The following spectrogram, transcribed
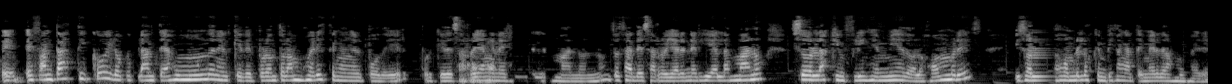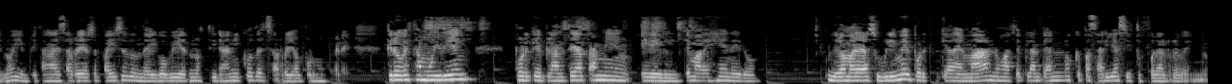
es, fantástico y lo que plantea es un mundo en el que de pronto las mujeres tengan el poder, porque desarrollan energía en las manos, ¿no? Entonces al desarrollar energía en las manos son las que infligen miedo a los hombres y son los hombres los que empiezan a temer de las mujeres, ¿no? Y empiezan a desarrollarse países donde hay gobiernos tiránicos desarrollados por mujeres. Creo que está muy bien porque plantea también el tema de género de una manera sublime y porque además nos hace plantearnos qué pasaría si esto fuera al revés, ¿no?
